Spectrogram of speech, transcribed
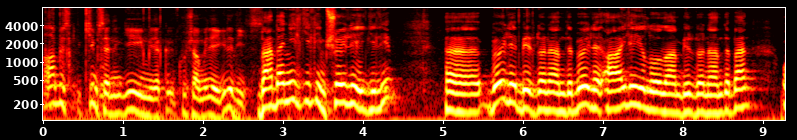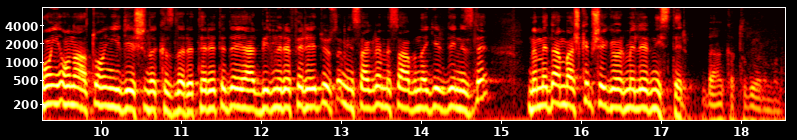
Ama biz kimsenin giyimiyle, kuşamıyla ilgili değiliz. Ben ben ilgiliyim. Şöyle ilgiliyim. Ee, böyle bir dönemde, böyle aile yılı olan bir dönemde ben 16-17 yaşında kızlara TRT'de eğer birini refere ediyorsam Instagram hesabına girdiğinizde memeden başka bir şey görmelerini isterim. Ben katılıyorum buna.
